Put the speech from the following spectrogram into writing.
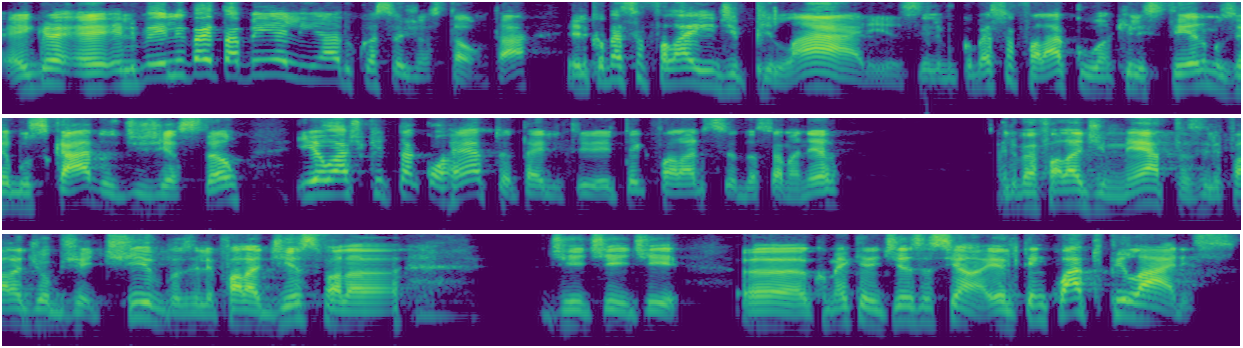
é, é, ele, ele vai estar tá bem alinhado com essa gestão, tá? Ele começa a falar aí de pilares, ele começa a falar com aqueles termos rebuscados de gestão, e eu acho que está correto, tá? ele, ele tem que falar dessa maneira, ele vai falar de metas, ele fala de objetivos, ele fala disso, fala de, de, de uh, como é que ele diz assim, ó, ele tem quatro pilares.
